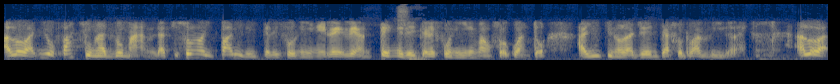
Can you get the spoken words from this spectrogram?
Allora io faccio una domanda, ci sono i pali dei telefonini, le, le antenne dei telefonini, ma non so quanto aiutino la gente a sopravvivere. Allora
